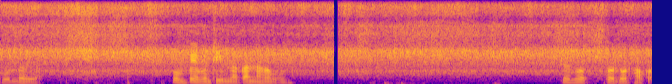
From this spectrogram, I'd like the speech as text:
พูดเลยอะ ผมเปลี่ยนเป็นทีมแล้วกันนะครับผม จะรถรถรถเขาก็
